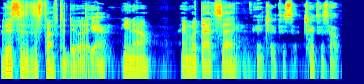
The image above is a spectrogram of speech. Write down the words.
this is the stuff to do it Yeah. you know and with that said Hey, check this out. Check this out.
